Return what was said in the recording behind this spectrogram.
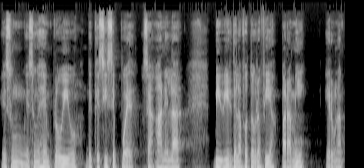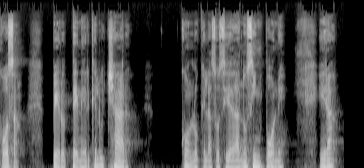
es un, es un ejemplo vivo de que sí se puede, o sea, anhelar. Vivir de la fotografía para mí era una cosa, pero tener que luchar con lo que la sociedad nos impone era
